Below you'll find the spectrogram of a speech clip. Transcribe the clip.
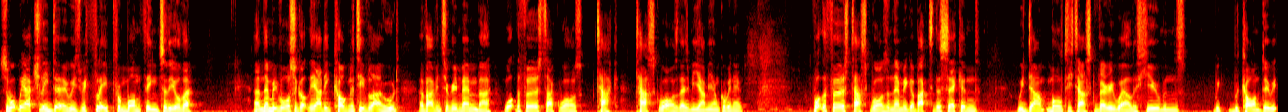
So, what we actually do is we flip from one thing to the other. And then we've also got the added cognitive load of having to remember what the first task was, tack, task was, there's me yummy, I'm coming out. What the first task was, and then we go back to the second. We don't multitask very well as humans. We, we can't do it.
